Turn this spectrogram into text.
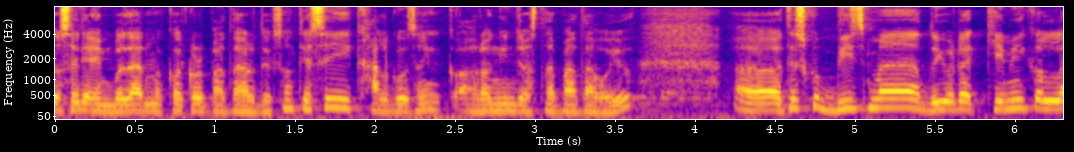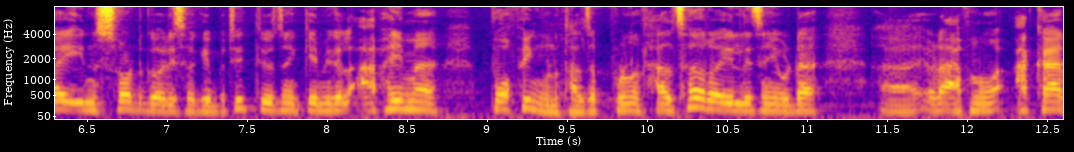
जसरी हामी बजारमा कर्कट पाताहरू देख्छौँ त्यसै खालको चाहिँ रङ्गिन जस्ता पाता हो यो। त्यसको बिचमा दुईवटा केमिकललाई इन्सर्ट गरिसकेपछि त्यो चाहिँ केमिकल आफैमा पफिङ हुन थाल्छ फुल्न थाल्छ र यसले चाहिँ एउटा एउटा आफ्नो आकार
